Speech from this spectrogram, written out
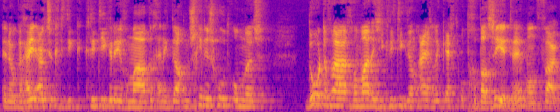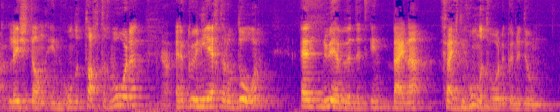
En ook hij uit zijn kritiek, kritiek regelmatig. En ik dacht misschien is het goed om eens door te vragen van waar is die kritiek dan eigenlijk echt op gebaseerd. Hè? Want vaak lees je het dan in 180 woorden Ja. en dan kun je niet echt erop door. En nu hebben we dit in bijna 1500 woorden kunnen doen.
